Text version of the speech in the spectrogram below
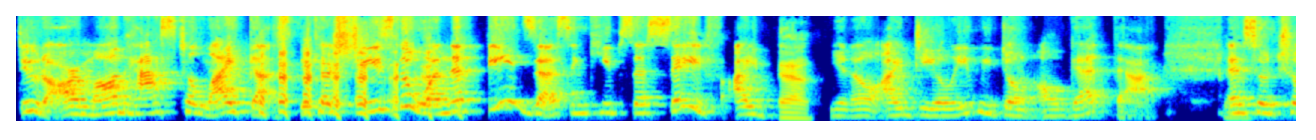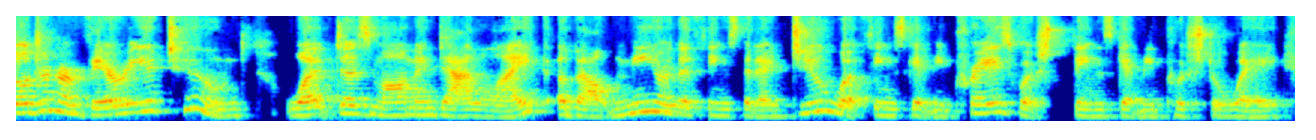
Dude, our mom has to like us because she's the one that feeds us and keeps us safe. I, yeah. you know, ideally, we don't all get that. Yeah. And so children are very attuned. What does mom and dad like about me or the things that I do? What things get me praised? What things get me pushed away?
